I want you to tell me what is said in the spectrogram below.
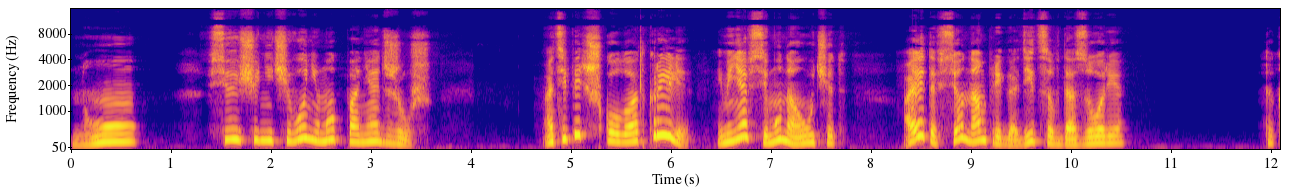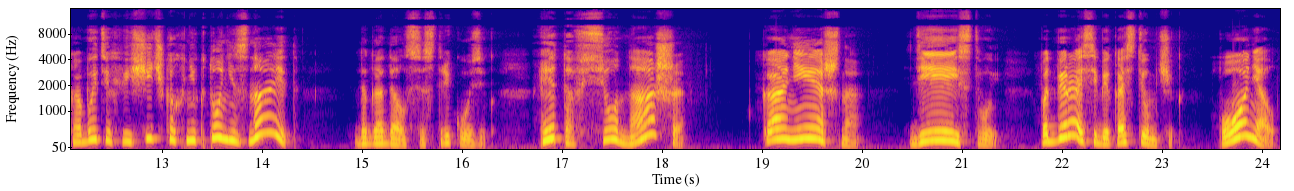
Ну, все еще ничего не мог понять Жуж. А теперь школу открыли, и меня всему научат а это все нам пригодится в дозоре». «Так об этих вещичках никто не знает?» — догадался Стрекозик. «Это все наше?» «Конечно! Действуй! Подбирай себе костюмчик. Понял?»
